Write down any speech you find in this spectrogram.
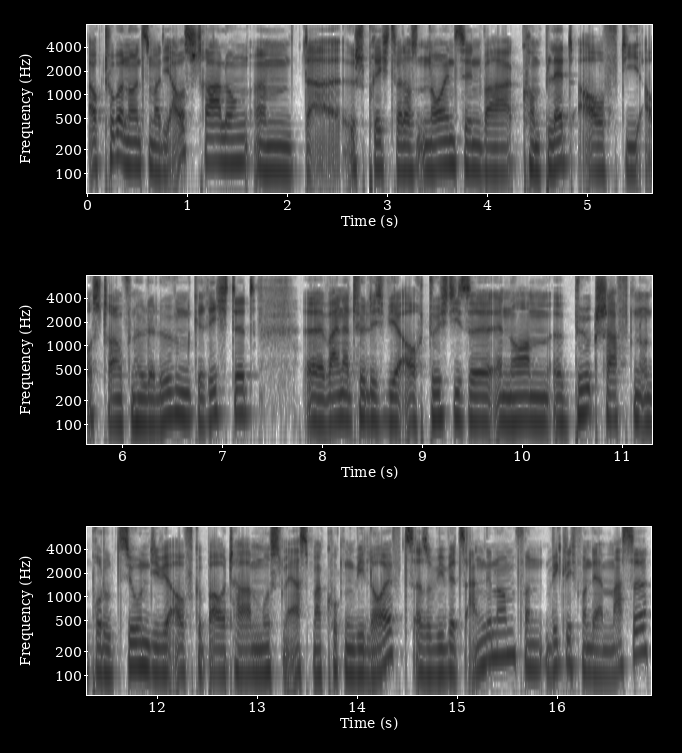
Oktober 19 war die Ausstrahlung, ähm, da sprich 2019 war komplett auf die Ausstrahlung von Höhle der Löwen gerichtet, äh, weil natürlich wir auch durch diese enormen äh, Bürgschaften und Produktionen, die wir aufgebaut haben, mussten wir erstmal gucken, wie läuft's, also wie wird's angenommen von wirklich von der Masse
